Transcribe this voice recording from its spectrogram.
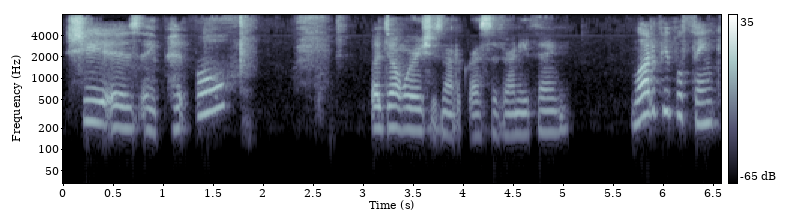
She is a pit bull, but don't worry, she's not aggressive or anything. A lot of people think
